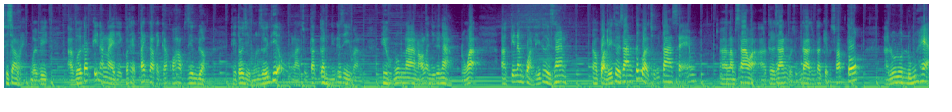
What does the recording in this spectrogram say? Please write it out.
xin chào này bởi vì à, với các kỹ năng này thì có thể tách ra thành các khóa học riêng được. Thì tôi chỉ muốn giới thiệu là chúng ta cần những cái gì và hiểu nôm na nó là như thế nào đúng không ạ? À, kỹ năng quản lý thời gian. À, quản lý thời gian tức là chúng ta sẽ à, làm sao ạ? À, thời gian của chúng ta chúng ta kiểm soát tốt. À, luôn luôn đúng hẹn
